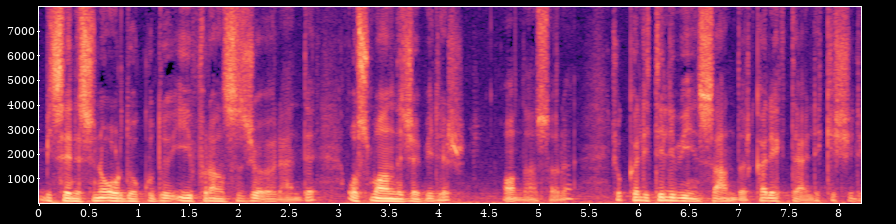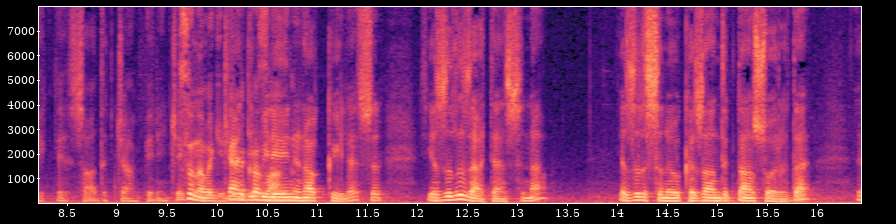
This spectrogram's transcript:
Bir senesini orada okudu. iyi Fransızca öğrendi. Osmanlıca bilir. Ondan sonra çok kaliteli bir insandır. Karakterli, kişilikli Sadık Can Perinçek. Sınava girdi Kendi ve bileğinin hakkıyla yazılı zaten sınav. Yazılı sınavı kazandıktan sonra da e,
